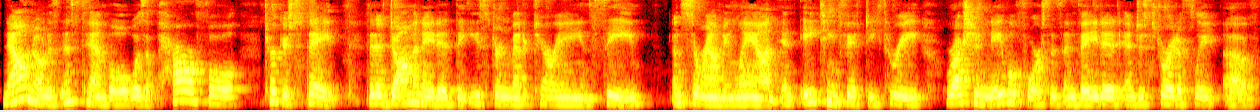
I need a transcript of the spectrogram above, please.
now known as Istanbul, was a powerful Turkish state that had dominated the eastern Mediterranean Sea and surrounding land. In 1853, Russian naval forces invaded and destroyed a fleet of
